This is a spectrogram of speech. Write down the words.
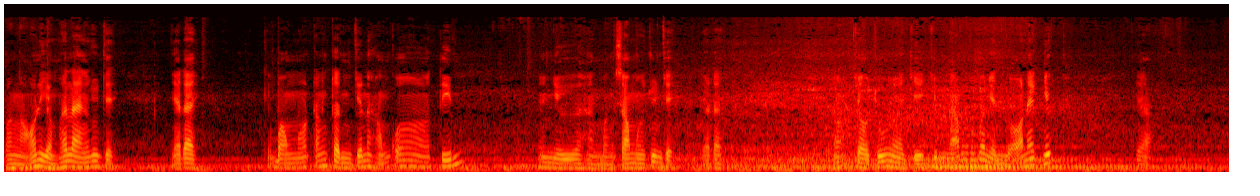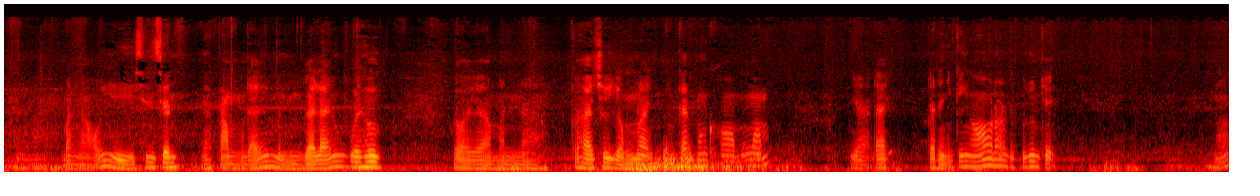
Bằng ngõ đi dòng Thái Lan của chú anh chị dạ đây cái bông nó trắng tinh chứ nó không có tím. Như hàng bằng sông chú anh chị. Dạ đây. Đó, cho chú anh chị chim ngắm có nhìn rõ nét nhất. Dạ. Bằng nổi gì xinh xinh. Dạ, tòng để mình gửi lại quê hương. Rồi à, mình à, có thể sử dụng là những các món kho món mắm. Dạ đây. Đây là những cái ngó đó của chú anh chị. Đó.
